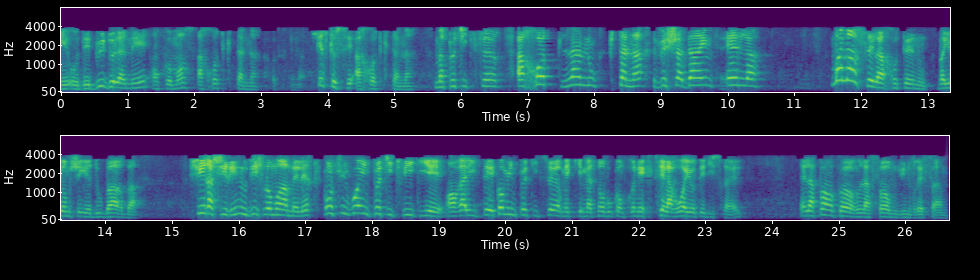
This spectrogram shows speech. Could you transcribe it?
Et au début de l'année, on commence Achot Ktana. Qu'est-ce que c'est Achot Ktana? Ma petite sœur, Achot lanu Ktana veshadaim en la. Mana c'est la Achotenu, bayom sheyedu barba. Shirashiri nous dit Shlomo Amelech, quand tu vois une petite fille qui est en réalité comme une petite sœur, mais qui maintenant vous comprenez, c'est la royauté d'Israël, elle n'a pas encore la forme d'une vraie femme.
